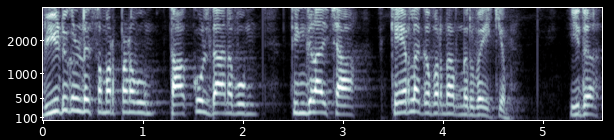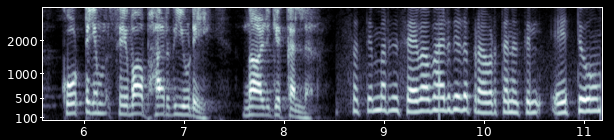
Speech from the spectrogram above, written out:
വീടുകളുടെ സമർപ്പണവും താക്കോൽദാനവും തിങ്കളാഴ്ച കേരള ഗവർണർ നിർവഹിക്കും. ഇത് കോട്ടയം സേവാഭാരതിയുടെ നാഴികക്കല്ല്. സത്യം പറഞ്ഞ സേവാഭാരതിയുടെ പ്രവർത്തനത്തിൽ ഏറ്റവും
